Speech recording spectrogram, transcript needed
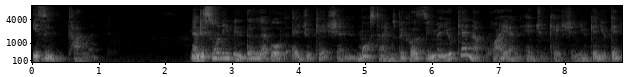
isn't talent. And it's not even the level of education most times because you, may, you can acquire an education, you can you can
